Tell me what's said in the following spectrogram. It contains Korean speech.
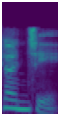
편지.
